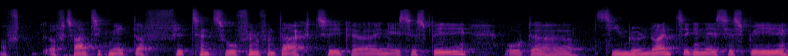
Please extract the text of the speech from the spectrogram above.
auf, auf 20 Meter 14285 äh, in SSB oder 7090 in SSB.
